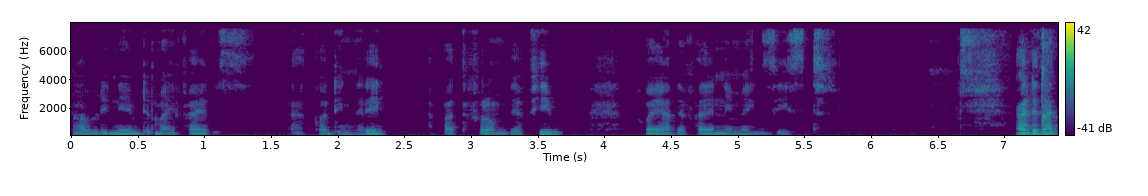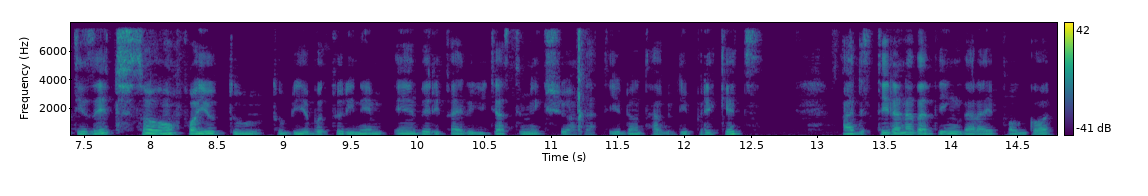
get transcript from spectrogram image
I have renamed my files accordingly apart from the few where the file name exists and that is it. So for you to to be able to rename every file you just make sure that you don't have duplicates. And still another thing that I forgot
